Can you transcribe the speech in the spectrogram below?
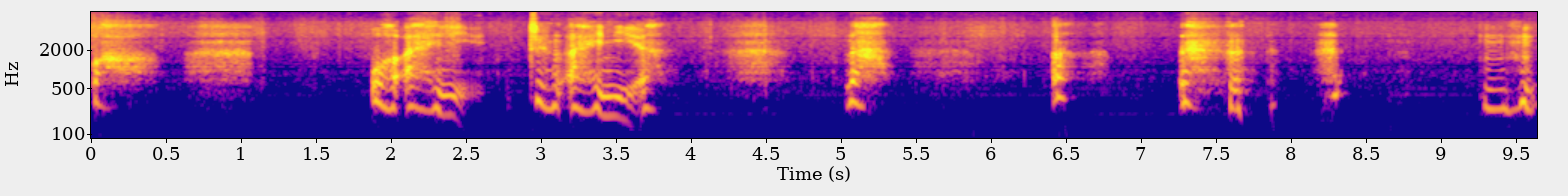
啊，我爱你，真爱你。那。嗯，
